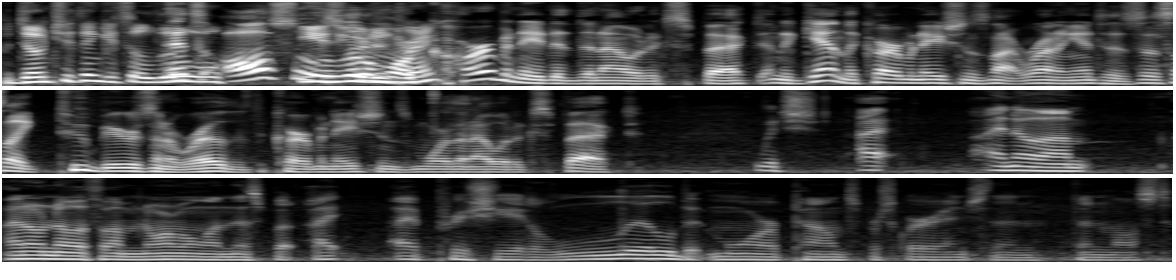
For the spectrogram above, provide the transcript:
but don't you think it's a little? it's also a little more drink? carbonated than I would expect. And again, the carbonation's not running into this. It's like two beers in a row that the carbonation's more than I would expect. Which I I know um I don't know if I'm normal on this, but I I appreciate a little bit more pounds per square inch than than most.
